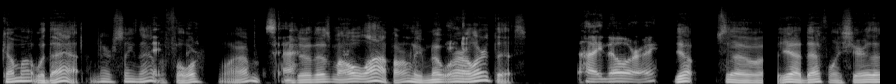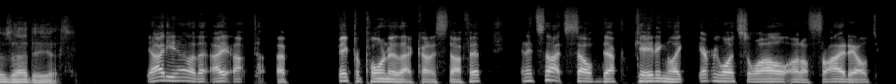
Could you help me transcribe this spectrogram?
come up with that? I've never seen that eh, before. Well, I'm Exactly. doing this my whole life. I don't even know where I learned this. I know, right? Yep. So, uh, yeah, definitely share those ideas. Yeah, yeah. That I, I'm a big proponent of that kind of stuff. It, and it's not self-deprecating. Like every once in a while on a Friday, I'll do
